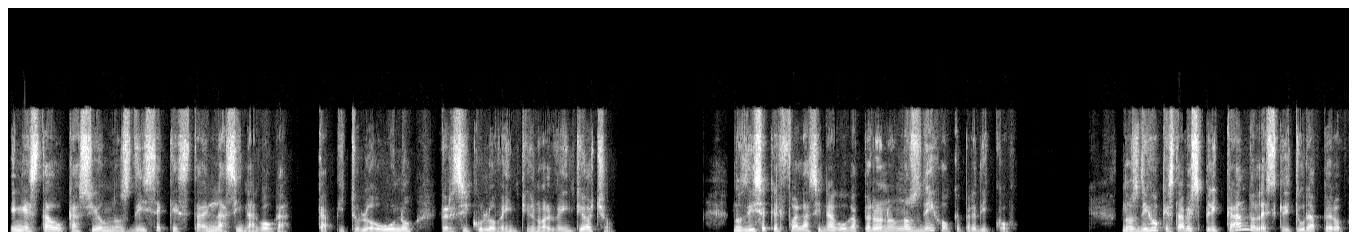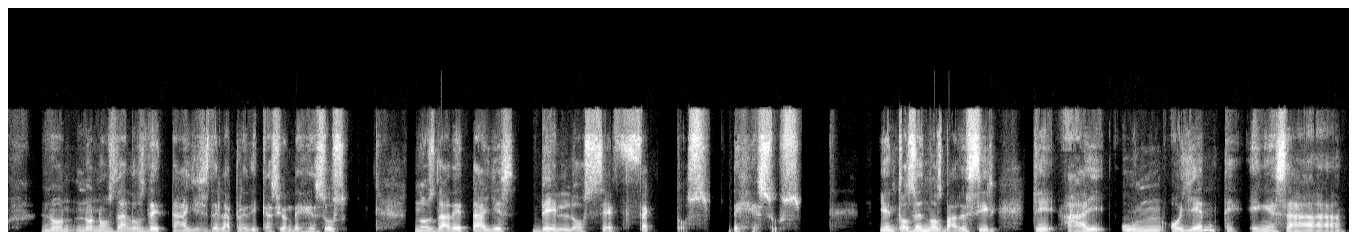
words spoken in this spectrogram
En esta ocasión nos dice que está en la sinagoga, capítulo 1, versículo 21 al 28. Nos dice que él fue a la sinagoga, pero no nos dijo que predicó. Nos dijo que estaba explicando la escritura, pero no, no nos da los detalles de la predicación de Jesús. Nos da detalles de los efectos de Jesús. Y entonces nos va a decir que hay un oyente en esa,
